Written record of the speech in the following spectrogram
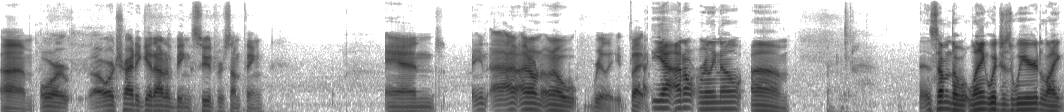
um, or or try to get out of being sued for something. And I, I don't know really, but Yeah, I don't really know. Um, some of the language is weird, like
